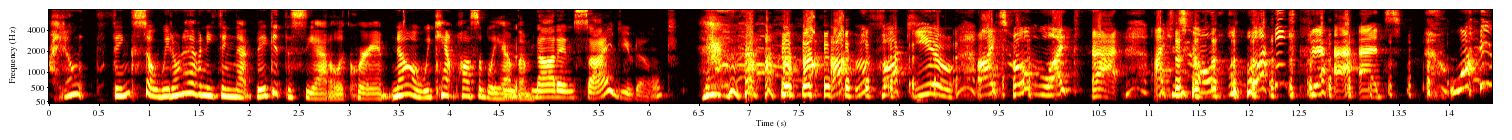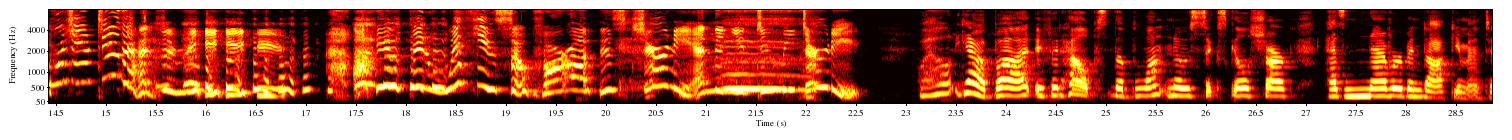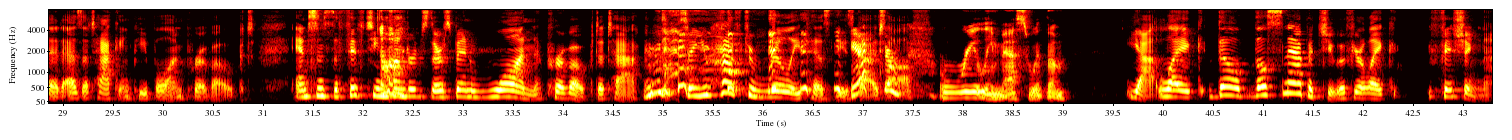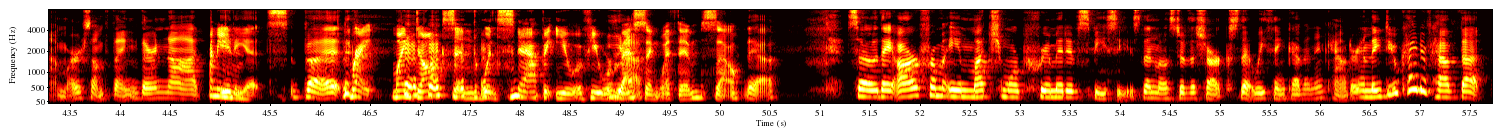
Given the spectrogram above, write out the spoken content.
I don't think so. We don't have anything that big at the Seattle Aquarium. No, we can't possibly have them. not inside you don't. Fuck you. I don't like that. I don't like that. Why would you do that to me? I have been with you so far on this journey, and then you do me dirty. Well, yeah, but if it helps, the blunt nosed six gill shark has never been documented as attacking people unprovoked. And since the 1500s, there's been one provoked attack. So you have to really piss these guys off. Really mess with them. Yeah, like they'll they'll snap at you if you're like fishing them or something. They're not I mean- idiots, but Right. My dachshund would snap at you if you were Yeah. messing with him, so. Yeah. So they are from a much more primitive species than most of the sharks that we think of and encounter. And they do kind of have that.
